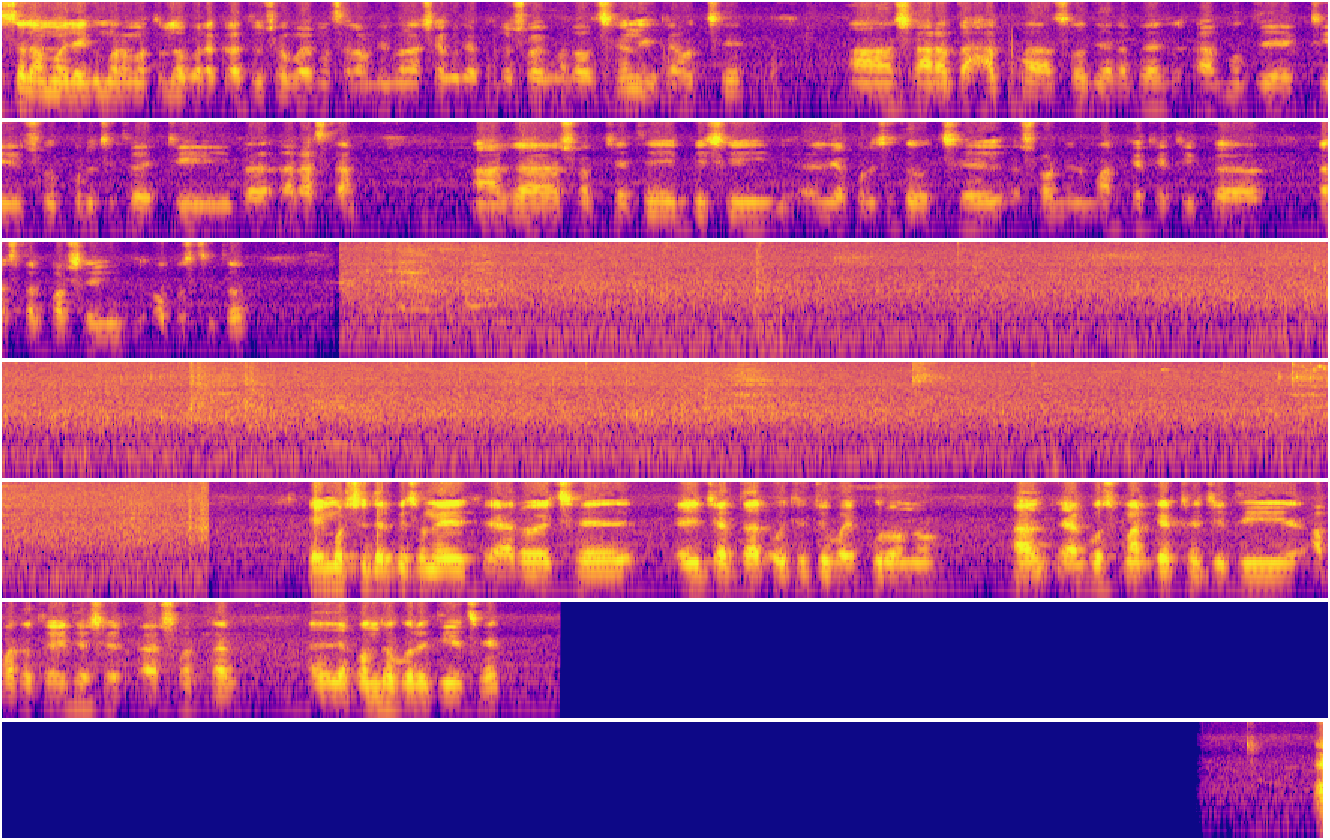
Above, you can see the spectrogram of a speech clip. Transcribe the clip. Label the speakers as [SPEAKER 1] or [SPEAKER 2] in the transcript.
[SPEAKER 1] আসসালামু আলাইকুম রহমতুল্লাহ বারাকাতু সবাই সালাম নিবেন আশা করি আপনারা সবাই ভালো আছেন। এটা হচ্ছে সারা দাহাব সৌদি আরবের মধ্যে একটি সুপরিচিত একটি রাস্তা। আর সবচেয়ে বেশি পরিচিত হচ্ছে স্বর্ণের মার্কেট এটি রাস্তার পাশেই অবস্থিত। এই মসজিদের পিছনে রয়েছে এই জেদ্দার ঐতিহ্যবাহী পুরনো গোস মার্কেট, যেটি আপাতত এই দেশের সরকার বন্ধ করে দিয়েছে।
